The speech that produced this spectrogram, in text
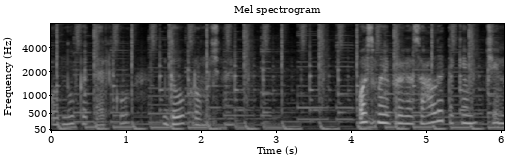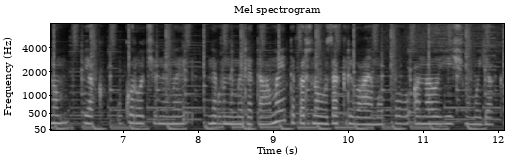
одну петельку до кромочної. Ось ми пров'язали таким чином, як укороченими неповними рядами. Тепер знову закриваємо по аналогічному, як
